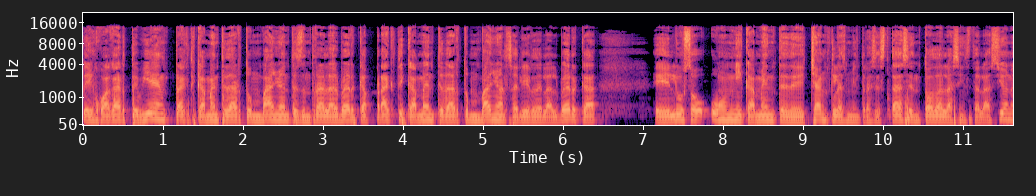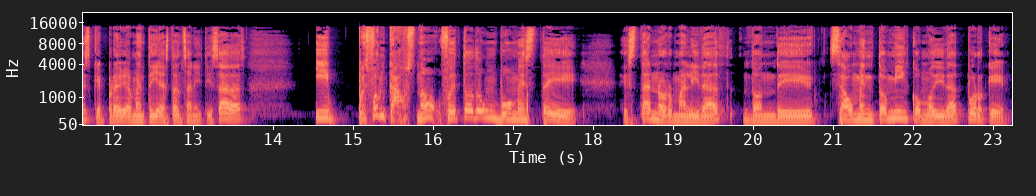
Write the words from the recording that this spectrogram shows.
enjuagarte bien, prácticamente darte un baño antes de entrar a la alberca, prácticamente darte un baño al salir de la alberca, el uso únicamente de chanclas mientras estás en todas las instalaciones que previamente ya están sanitizadas y pues fue un caos, ¿no? Fue todo un boom este esta normalidad donde se aumentó mi incomodidad porque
